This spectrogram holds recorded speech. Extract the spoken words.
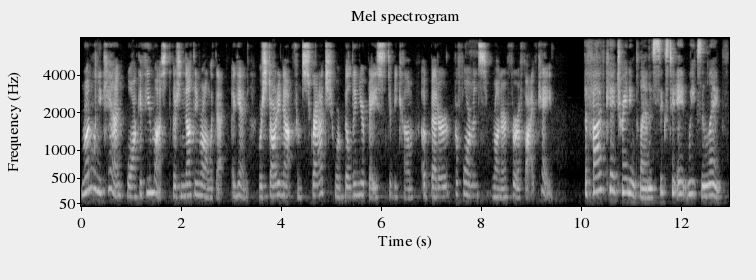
run when you can, walk if you must. There's nothing wrong with that. Again, we're starting out from scratch. We're building your base to become a better performance runner for a 5K. The 5K training plan is six to eight weeks in length.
